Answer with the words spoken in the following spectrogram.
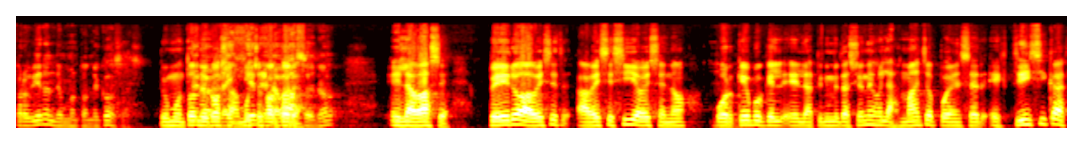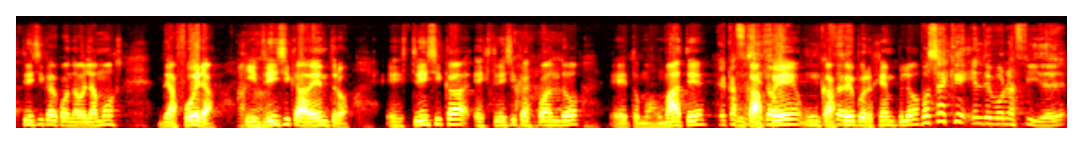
provienen de un montón de cosas. De un montón de cosas, muchos factores. Es la base, ¿no? Es la base, pero a veces, a veces sí, a veces no ¿Por qué? Porque las pigmentaciones o las manchas pueden ser extrínsecas, extrínsecas cuando hablamos de afuera, intrínseca adentro. Extrínseca, extrínseca es cuando eh, tomas un mate, un café, un café. por ejemplo. Vos sabés que el de Bonafide,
